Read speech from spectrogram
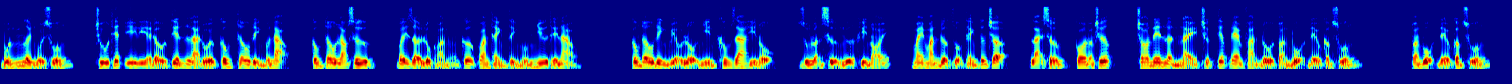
bốn người ngồi xuống, chu thiết y đầu tiên là đối công thâu đình vấn đạo, công thâu lão sư, bây giờ lục hoàn cơ quan thành tình huống như thế nào? Công thâu đình biểu lộ nhìn không ra hỉ nộ dù luận sự ngự khí nói, may mắn được ruộng thánh tương trợ, lại sớm có đón trước, cho nên lần này trực tiếp đem phản đồ toàn bộ đều cầm xuống. Toàn bộ đều cầm xuống.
